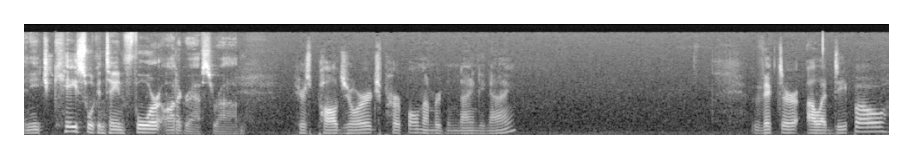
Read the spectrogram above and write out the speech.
And each case will contain 4 autographs, Rob. Here's Paul George, purple, numbered to 99. Victor Oladipo,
